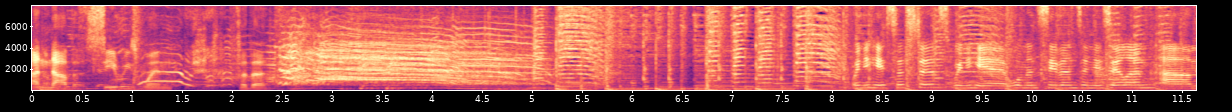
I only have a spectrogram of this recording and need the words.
Another series win for the. When you hear sisters, when you hear women's sevens in New Zealand, um,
